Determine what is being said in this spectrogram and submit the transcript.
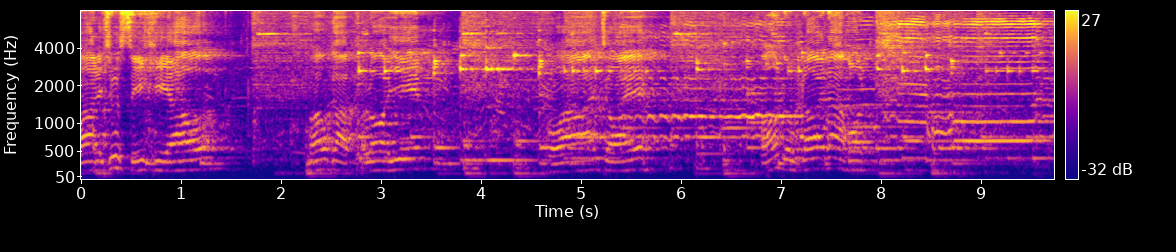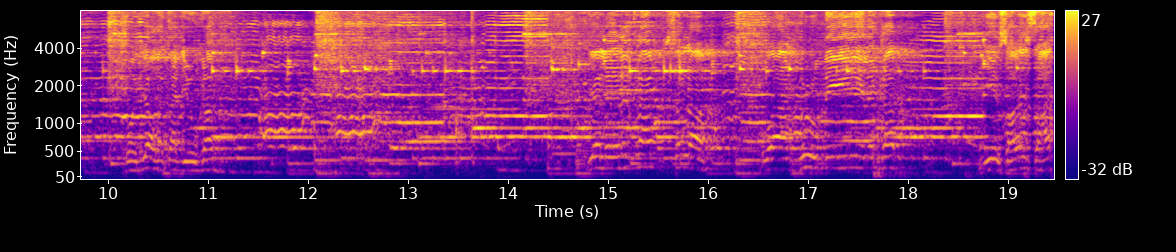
มาในชุดสีเขียวพร้อมกับรอยยิ้มหวานจ่อยของหนุ่มน้อยหน้ามนคนยอดกตันอยู่ครับ อย่าลืมนะครับสำหรับวันพรุ่งนี้นะครับยี่สองสาม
